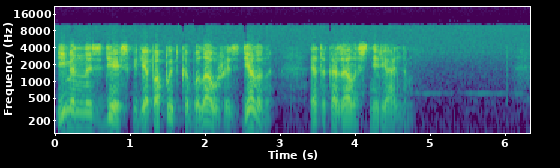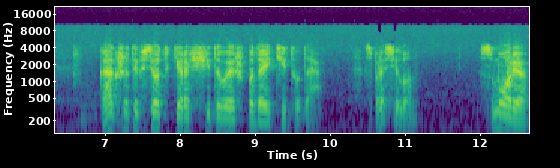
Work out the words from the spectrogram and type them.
Именно здесь, где попытка была уже сделана, это казалось нереальным. «Как же ты все-таки рассчитываешь подойти туда?» — спросил он. «С моря.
